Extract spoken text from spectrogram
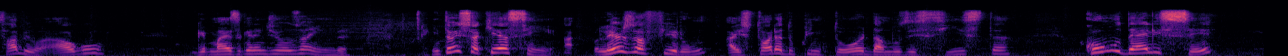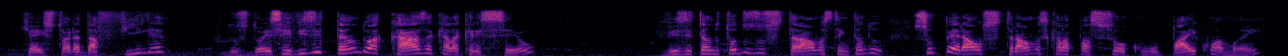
sabe, algo mais grandioso ainda. Então isso aqui é assim, Layers of Fear 1, a história do pintor, da musicista, com o DLC, que é a história da filha dos dois, revisitando a casa que ela cresceu, visitando todos os traumas, tentando superar os traumas que ela passou com o pai e com a mãe.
